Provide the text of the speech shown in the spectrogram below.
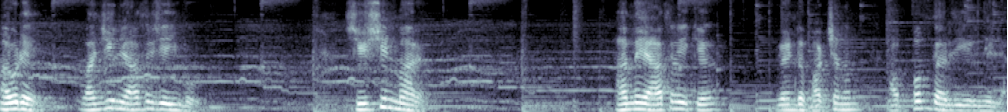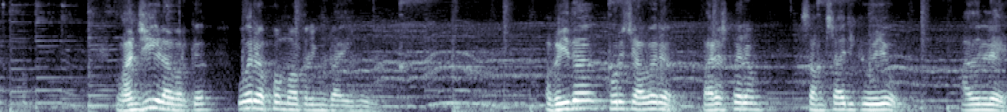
അവിടെ വഞ്ചിയിൽ യാത്ര ചെയ്യുമ്പോൾ ശിഷ്യന്മാർ അന്ന് യാത്രയ്ക്ക് വേണ്ട ഭക്ഷണം അപ്പം കരുതിയിരുന്നില്ല. വഞ്ചിയിൽ അവർക്ക് ഒരൊപ്പം മാത്രമേ ഉണ്ടായിരുന്നുള്ളൂ. അപ്പോൾ ഇത് കുറിച്ച് അവർ പരസ്പരം സംസാരിക്കുകയോ അതിലെ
